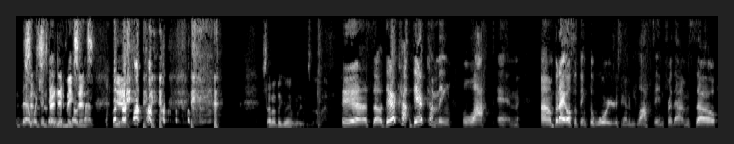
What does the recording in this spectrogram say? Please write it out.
that what you're sentences that didn't make makes no sense. Yeah. Shout out to Grant Williams though. Yeah, so they're com- they're coming locked in. Um, but I also think the Warriors are going to be locked in for them. So,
